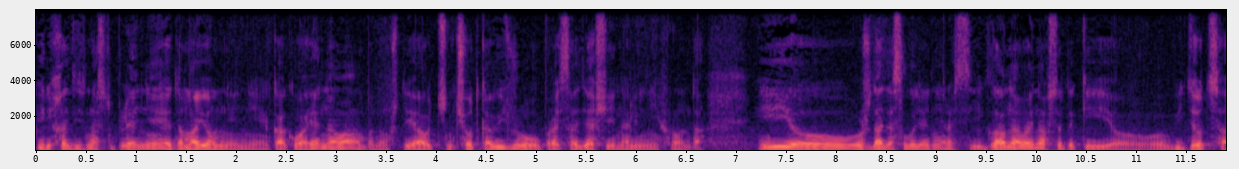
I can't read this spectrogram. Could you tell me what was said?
переходить в наступление. Это мое мнение как военного, потому что я очень четко вижу происходящее на линии фронта. И э, ждать ослабления России. Главная война все-таки ведется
